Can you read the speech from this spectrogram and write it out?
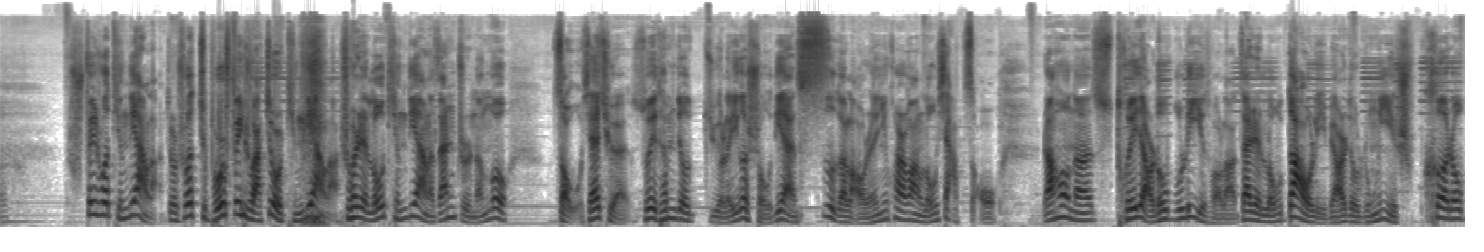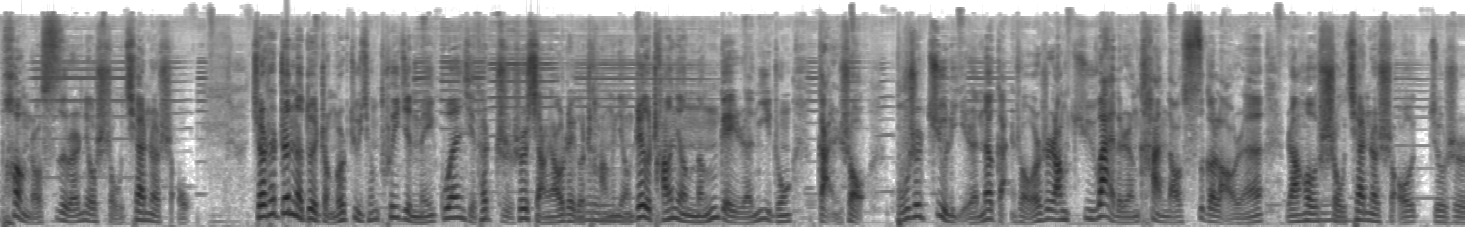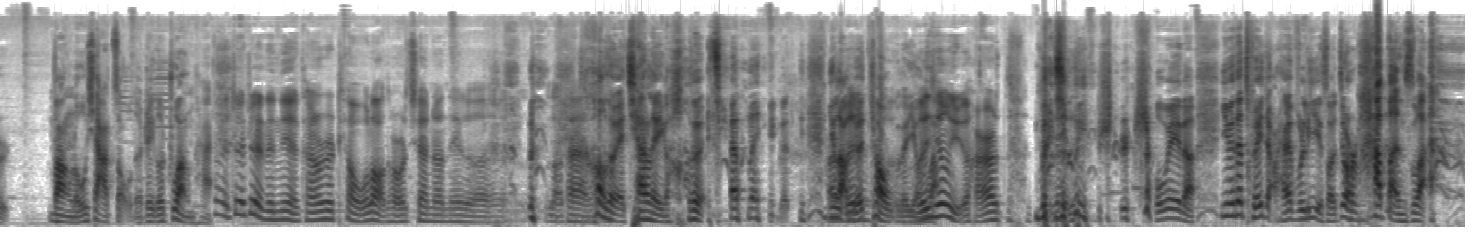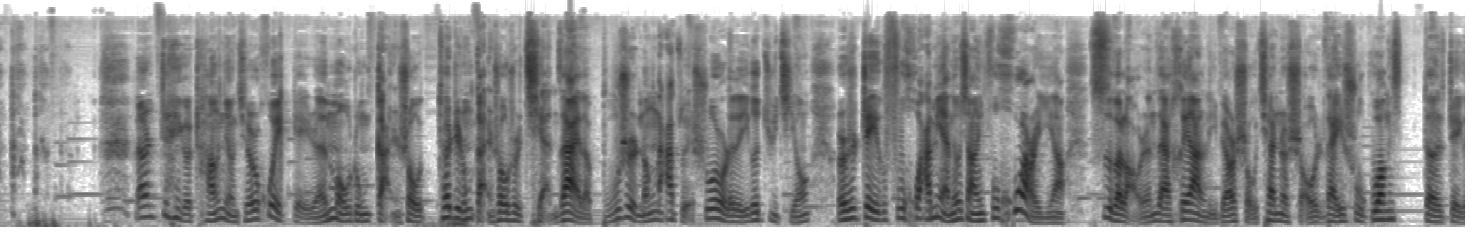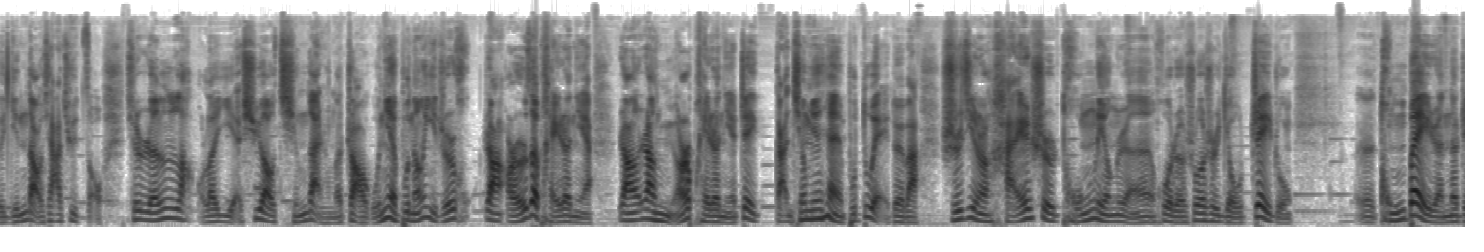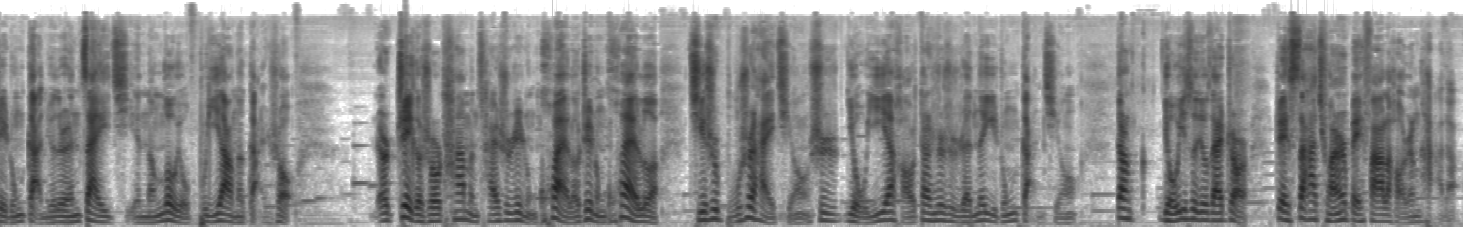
非说停电了，就是说就不是非说啊，就是停电了，说这楼停电了，咱只能够走下去，所以他们就举了一个手电，四个老人一块往楼下走。然后呢，腿脚都不利索了，在这楼道里边就容易磕着碰着，四个人就手牵着手。其实他真的对整个剧情推进没关系，他只是想要这个场景，这个场景能给人一种感受，不是剧里人的感受，而是让剧外的人看到四个老人，然后手牵着手，就是往楼下走的这个状态。对，这这里你也看出是跳舞老头牵着那个老太太，后头也牵了一个，后头也牵了一个，你你老觉得跳舞的赢了？文星宇还是文星宇是稍微的，因为他腿脚还不利索，就是他拌蒜。但是这个场景其实会给人某种感受，他这种感受是潜在的，不是能拿嘴说出来的一个剧情，而是这个幅画面就像一幅画一样，四个老人在黑暗里边手牵着手，在一束光的这个引导下去走。其实人老了也需要情感上的照顾，你也不能一直让儿子陪着你，让让女儿陪着你，这感情明显也不对，对吧？实际上还是同龄人或者说是有这种。呃，同辈人的这种感觉的人在一起，能够有不一样的感受，而这个时候他们才是这种快乐。这种快乐其实不是爱情，是友谊也好，但是是人的一种感情。但是有意思就在这儿，这仨全是被发了好人卡的，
